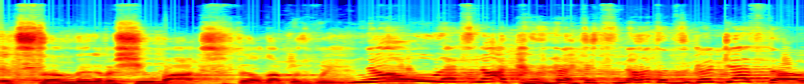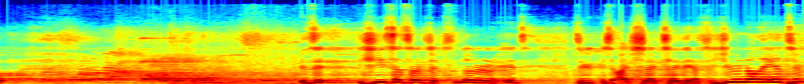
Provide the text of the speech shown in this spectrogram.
It's the lid of a shoebox filled up with weed. No, that's not correct. It's not. That's a good guess, though. Is it? He says five chips. No, no, no. It's. Do, I, should I tell you the answer? Do you know the answer?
